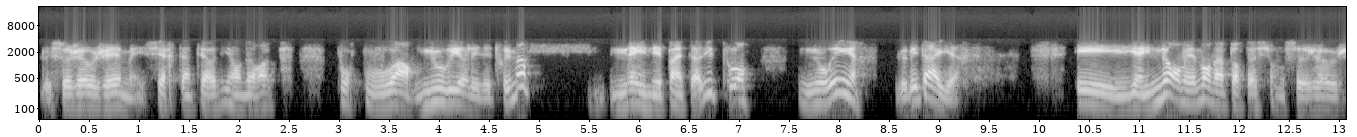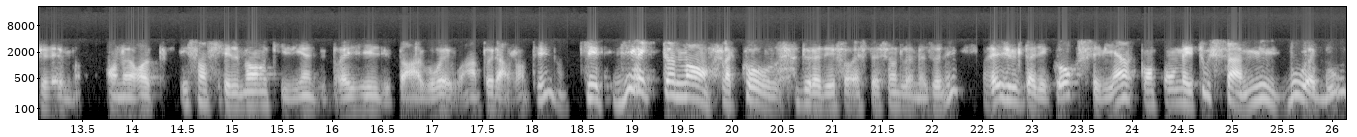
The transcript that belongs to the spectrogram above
Le soja OGM est certes interdit en Europe pour pouvoir nourrir les êtres humains, mais il n'est pas interdit pour nourrir le bétail. Et il y a énormément d'importations de soja OGM en Europe, essentiellement qui vient du Brésil, du Paraguay ou un peu d'Argentine, qui est directement la cause de la déforestation de l'Amazonie. Résultat des courses, c'est bien, quand on met tout ça mis bout à bout,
